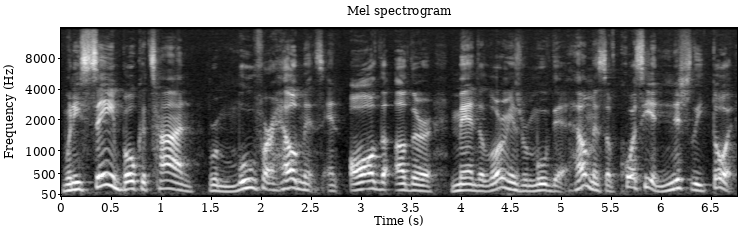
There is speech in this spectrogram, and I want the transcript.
When he's seeing Bo Katan remove her helmets and all the other Mandalorians remove their helmets, of course, he initially thought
